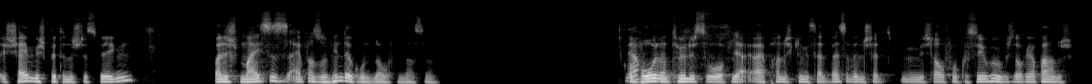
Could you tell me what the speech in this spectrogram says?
ich schäme mich bitte nicht deswegen, weil ich meistens es einfach so im Hintergrund laufen lasse. Ja. Obwohl natürlich so auf Ja- Japanisch klingt es halt besser, wenn ich halt mich darauf fokussiere, gucke ich auf Japanisch.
